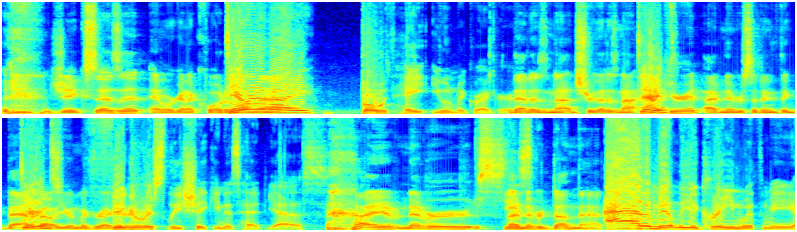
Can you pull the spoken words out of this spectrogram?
Jake says it, and we're gonna quote him on Darren and. I both hate Ewan McGregor. That is not true. That is not Darren's- accurate. I've never said anything bad Darren's about Ewan McGregor. vigorously shaking his head yes. I have never. I've never done that. Adamantly agreeing with me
